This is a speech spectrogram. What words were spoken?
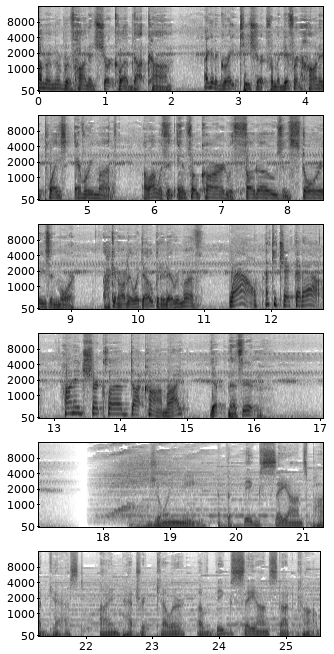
I'm a member of HauntedShirtClub.com. I get a great t-shirt from a different haunted place every month, along with an info card with photos and stories and more. I can hardly wait to open it every month. Wow, I have to check that out. HauntedShirtClub.com, right? Yep, that's it. Join me at the Big Seance Podcast. I'm Patrick Keller of BigSeance.com,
